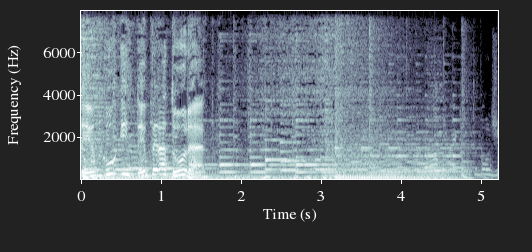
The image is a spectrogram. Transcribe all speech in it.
Tempo e temperatura.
